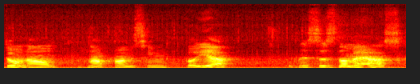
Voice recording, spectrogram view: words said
Don't know, not promising, but yeah, this is the mask.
